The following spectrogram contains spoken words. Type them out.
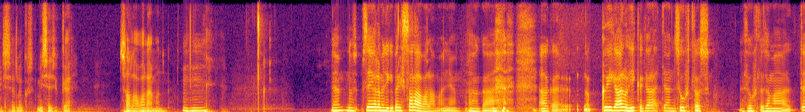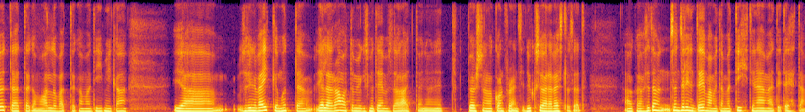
mis selle, mis see sihuke salavalem on? mm. -hmm. jah, no see ei ole muidugi päris salavalam, on ju, aga, aga no kõige alus ikkagi alati on suhtlus. suhtlus oma töötajatega, oma alluvatega, oma tiimiga. Ja selline väike mõte, jälle raamatumüügis me teeme seda alati, on ju, need personal conference'id, üks-ühele vestlused. aga seda on, see on selline teema, mida me tihti näeme, et ei tehta.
